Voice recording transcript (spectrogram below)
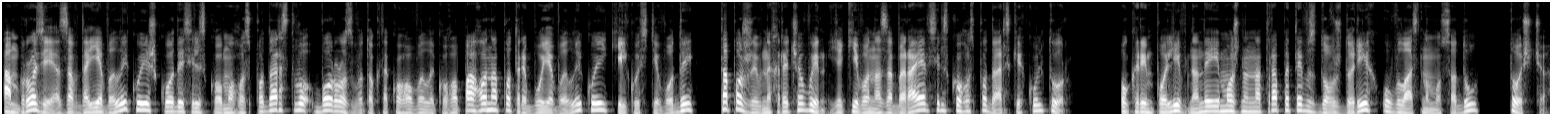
Амброзія завдає великої шкоди сільському господарству, бо розвиток такого великого пагона потребує великої кількості води та поживних речовин, які вона забирає в сільськогосподарських культур. Окрім полів, на неї можна натрапити вздовж доріг у власному саду тощо.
